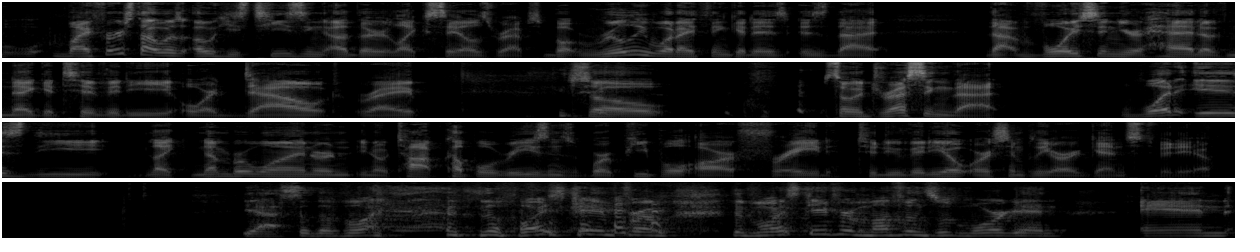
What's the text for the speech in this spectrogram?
my first thought was oh he's teasing other like sales reps but really what i think it is is that that voice in your head of negativity or doubt right so so addressing that what is the like number one or you know top couple reasons where people are afraid to do video or simply are against video? Yeah so the voice the voice came from the voice came from muffins with morgan and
